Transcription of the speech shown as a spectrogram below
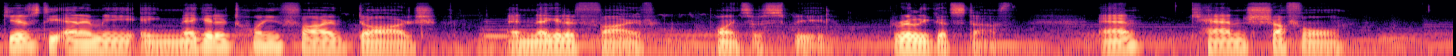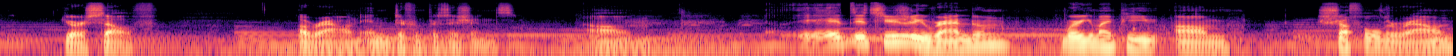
gives the enemy a negative 25 dodge and negative 5 points of speed. Really good stuff. And can shuffle yourself around in different positions. Um, it, it's usually random where you might be um, shuffled around.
